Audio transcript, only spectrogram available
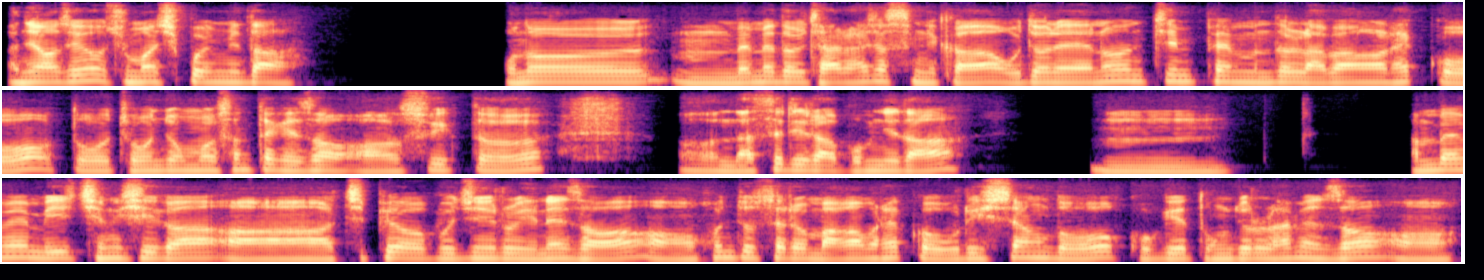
안녕하세요. 주말식보입니다. 오늘 음, 매매들 잘 하셨습니까? 오전에는 찐팬분들 나방을 했고 또 좋은 종목 선택해서 어, 수익들 어, 났으리라 봅니다. 음, 안배매 미 증시가 어, 지표 부진으로 인해서 어, 혼조세로 마감을 했고 우리 시장도 거기에 동조를 하면서 어,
